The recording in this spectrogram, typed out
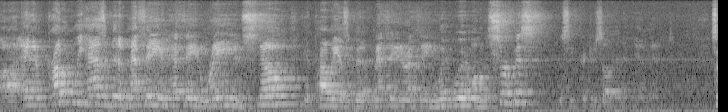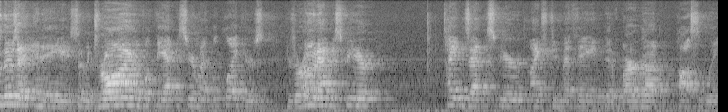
Uh, and it probably has a bit of methane and ethane rain and snow. It probably has a bit of methane or ethane liquid on the surface. You'll see pictures of it. So there's a, a, sort of a drawing of what the atmosphere might look like. There's, there's our own atmosphere, Titan's atmosphere, nitrogen, methane, a bit of argon possibly,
